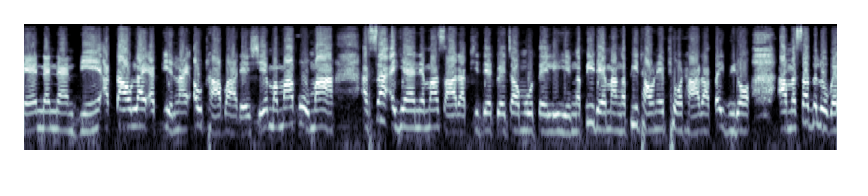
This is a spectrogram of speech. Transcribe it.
နဲ့နန်းနန်းပြင်းအတောက်လိုက်အပြင်းလိုက်အောက်ထားပါတယ်ရှင်မမပို့မအဆက်အရန်နဲ့မစားတာဖြစ်တဲ့အတွက်ကြောင့်မို့တဲလေးရေငပိထဲမှာငပိထောင်နဲ့ဖြော်ထားတာတိတ်ပြီးတော့အမဆက်သလိုပဲ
